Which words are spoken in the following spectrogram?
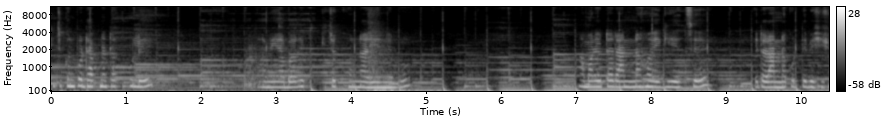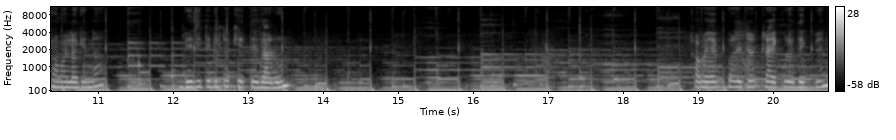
কিছুক্ষণ পর ঢাকনাটা খুলে আমি আবার কিছুক্ষণ নাড়িয়ে নেব। আমার এটা রান্না হয়ে গিয়েছে। এটা রান্না করতে বেশি সময় লাগে না। ভেজিটেবিলটা খেতে দারুণ। সবাই একবার এটা ট্রাই করে দেখবেন।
